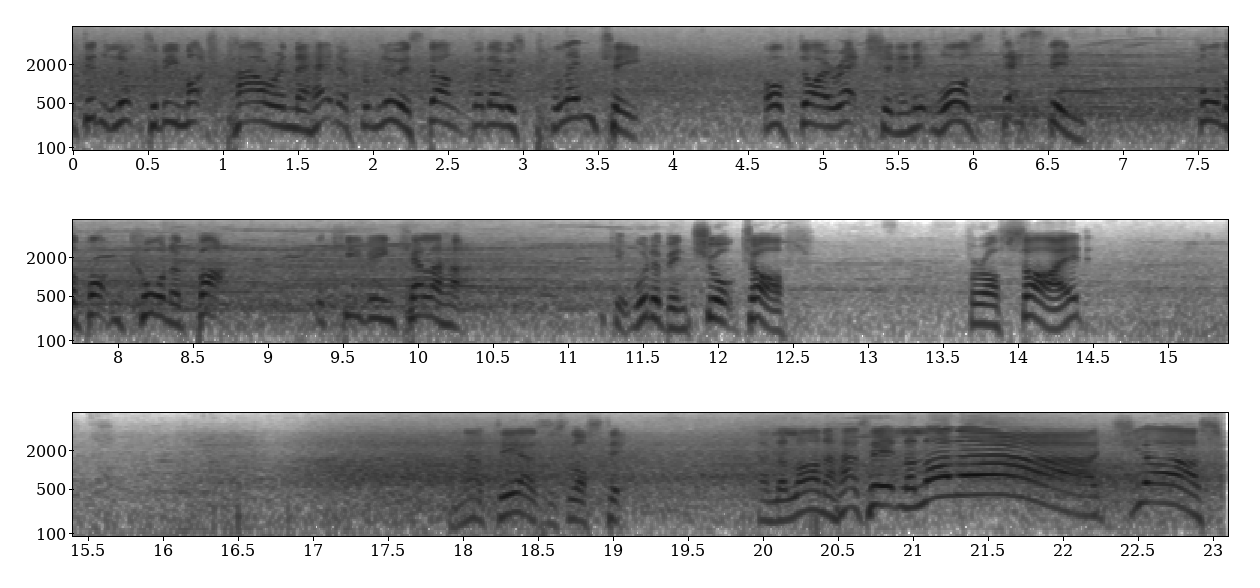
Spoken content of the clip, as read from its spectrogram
It didn't look to be much power in the header from Lewis Dunk, but there was plenty of direction and it was destined for the bottom corner, but the Kevin Kelleher, I think it would have been chalked off for offside. And now Diaz has lost it. And Lallana has it. Lallana! Just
